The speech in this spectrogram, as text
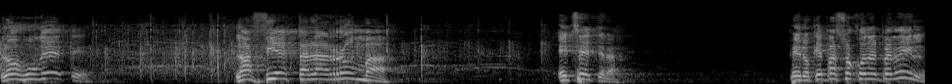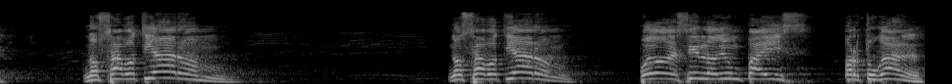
los juguetes, las fiestas, la rumba, etcétera. Pero ¿qué pasó con el pernil? Nos sabotearon. Nos sabotearon. Puedo decirlo de un país, Portugal.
